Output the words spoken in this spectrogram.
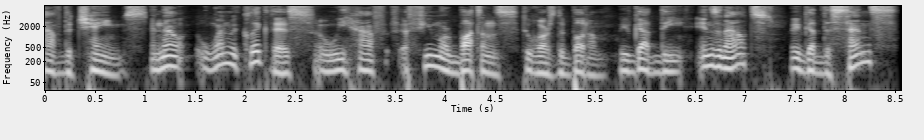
have the chains. And now when we click this, we have a few more buttons towards the bottom. We've got the ins and outs, we've got the sends,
